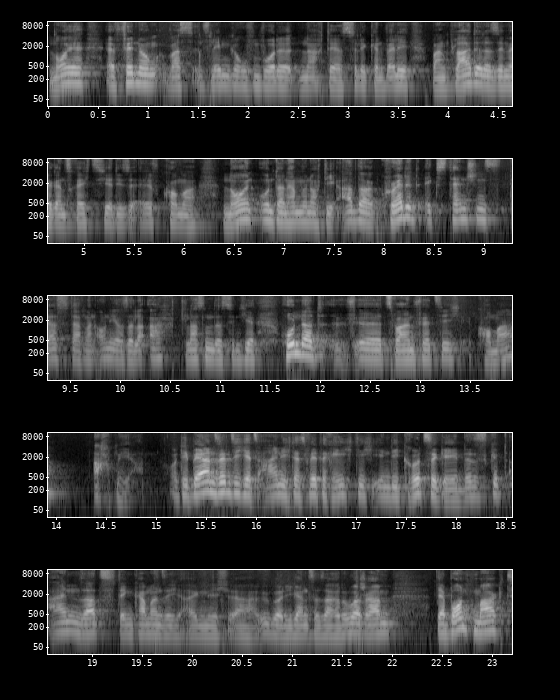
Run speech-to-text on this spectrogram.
neue Erfindung, was ins Leben gerufen wurde nach der Silicon Valley Bank Pleite. Da sehen wir ganz rechts hier diese 11,9. Und dann haben wir noch die Other Credit Extensions. Das darf man auch nicht außer Acht lassen. Das sind hier 142,8 Milliarden. Und die Bären sind sich jetzt einig, das wird richtig in die Grütze gehen. Es gibt einen Satz, den kann man sich eigentlich ja, über die ganze Sache drüber schreiben. Der Bondmarkt,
